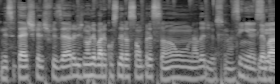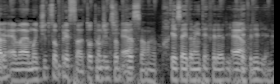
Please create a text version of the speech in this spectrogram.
nesse teste que eles fizeram, eles não levaram em consideração pressão, nada disso, né? Sim, esse levaram... é, é mantido sob pressão, é totalmente mantido sob é. pressão, né? porque isso aí também interferiria, É. interferiria né?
